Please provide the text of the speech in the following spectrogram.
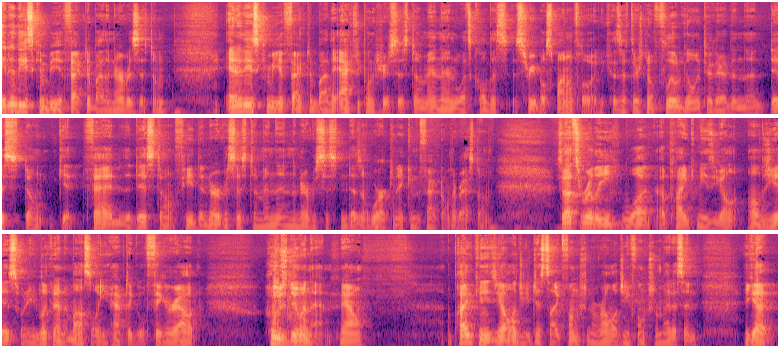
Any of these can be affected by the nervous system. Any of these can be affected by the acupuncture system and then what's called the cerebral spinal fluid. Because if there's no fluid going through there, then the discs don't get fed. The discs don't feed the nervous system, and then the nervous system doesn't work and it can affect all the rest of them. So that's really what applied kinesiology is. When you're looking at a muscle, you have to go figure out who's doing that. Now, applied kinesiology, just like functional neurology, functional medicine, you got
